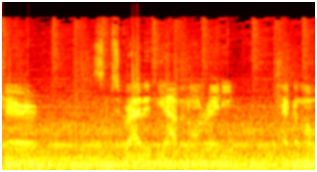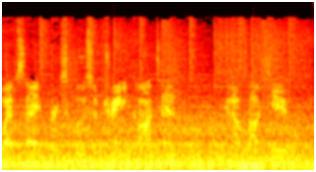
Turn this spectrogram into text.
share, subscribe if you haven't already. Check out my website for exclusive training content, and I'll talk to you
